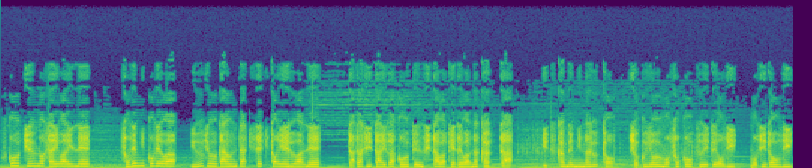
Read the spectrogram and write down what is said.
不幸中の幸いね。それにこれは、友情が生んだ奇跡と言えるわね。ただ事態が好転したわけではなかった。5日目になると、食料も底をついており、文字通り、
